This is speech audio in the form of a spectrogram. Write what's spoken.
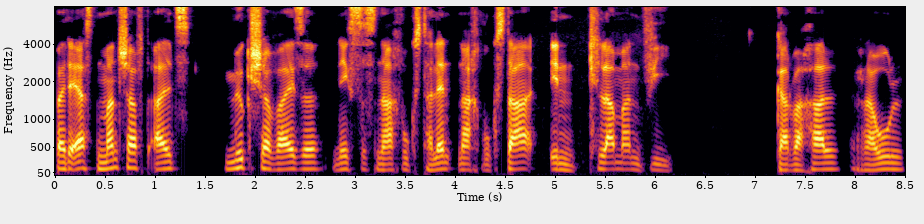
bei der ersten Mannschaft als möglicherweise nächstes Nachwuchstalent, Nachwuchsstar in Klammern wie Carvajal, Raúl,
